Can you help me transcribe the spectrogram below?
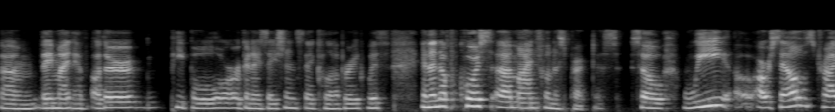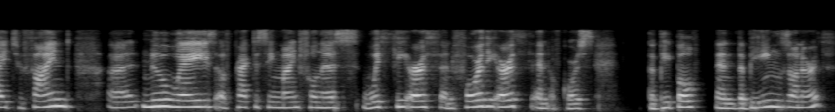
um, they might have other people or organizations they collaborate with. And then, of course, uh, mindfulness practice. So we uh, ourselves try to find uh, new ways of practicing mindfulness with the earth and for the earth, and of course, the people and the beings on earth.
